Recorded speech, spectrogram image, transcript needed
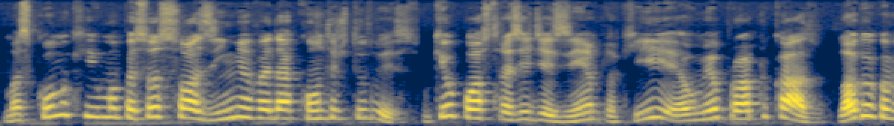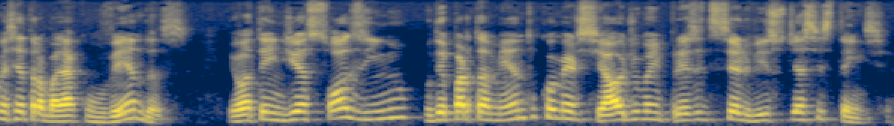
Mas como que uma pessoa sozinha vai dar conta de tudo isso? O que eu posso trazer de exemplo aqui é o meu próprio caso. Logo que eu comecei a trabalhar com vendas, eu atendia sozinho o departamento comercial de uma empresa de serviço de assistência,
